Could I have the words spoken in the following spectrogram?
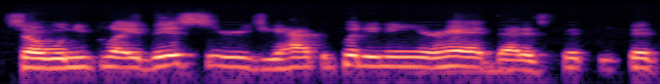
So when you play this series, you have to put it in your head that it's 50-50.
